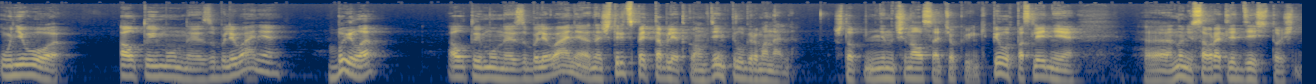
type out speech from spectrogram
У него аутоиммунное заболевание было, аутоиммунное заболевание, значит, 35 таблеток он в день пил гормонально, чтобы не начинался отек винки. Пил их последние, э, ну не соврать, лет 10 точно.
